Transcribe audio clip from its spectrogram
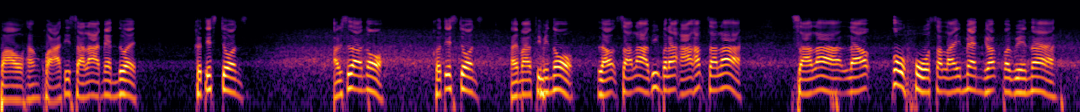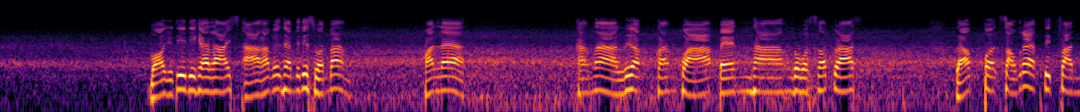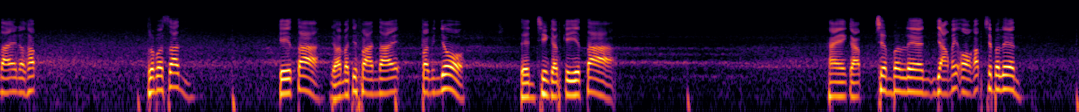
เป่าทางขวาที่ซาร่าแม่นด้วยเคอร์ติสโจนส์อาริซาโนเคอร์ติสโจนส์ให้มาฟิมิโนแล้วซาร่าวิ่งไปแล้วอาครับซาร่าซาร่าแล้วโอ้โหสไลด์แม่นครับปาเวน่าบอลอยู่ที่ดีแคลไลส์อ่าครับเวสแฮมจะได้สวนบ้างพันแรกข้างหน้าเลือกทางขวาเป็นทางโรเบิร์ตสโนกราสแล้วเปิดเสาแรกติดฟันไดนะครับโรเบอร์สัน กต้าย้อนมาที่ฟันไดฟาบินโยเดินชิงกับเกต้าให้กับเชมเบอร์เลนยังไม่ออกครับเชมเบอร์เลน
